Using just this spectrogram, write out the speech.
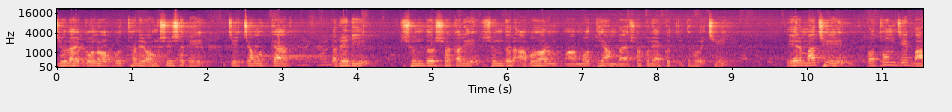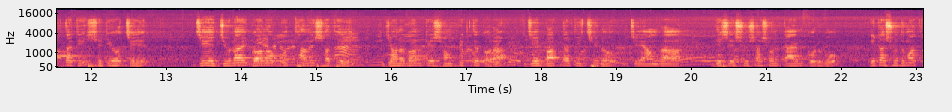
জুলাই গণ অভ্যুত্থানের অংশ হিসেবে যে চমৎকার রেলি সুন্দর সকালে সুন্দর আবহাওয়ার মধ্যে আমরা সকলে একত্রিত হয়েছি এর মাঝে প্রথম যে বার্তাটি, সেটি হচ্ছে যে জুলাই গণ অভ্যুত্থানের সাথে জনগণকে সম্পৃক্ত করা যে বার্তাটি ছিল যে আমরা দেশের সুশাসন কায়েম করব, এটা শুধুমাত্র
